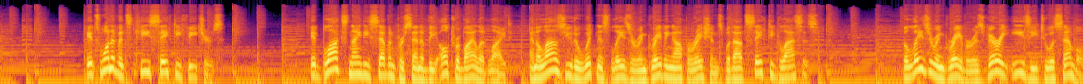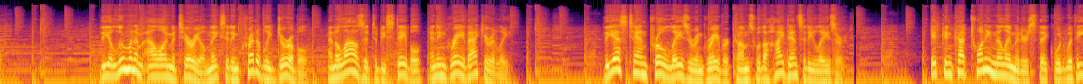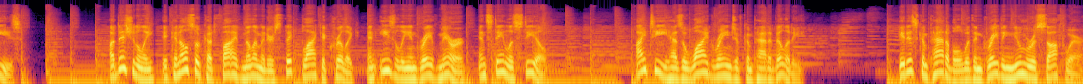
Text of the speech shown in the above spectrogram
It's one of its key safety features. It blocks 97% of the ultraviolet light and allows you to witness laser engraving operations without safety glasses. The laser engraver is very easy to assemble. The aluminum alloy material makes it incredibly durable and allows it to be stable and engrave accurately. The S10 Pro laser engraver comes with a high-density laser. It can cut 20mm thick wood with ease. Additionally, it can also cut 5mm thick black acrylic and easily engrave mirror and stainless steel. IT has a wide range of compatibility. It is compatible with engraving numerous software,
